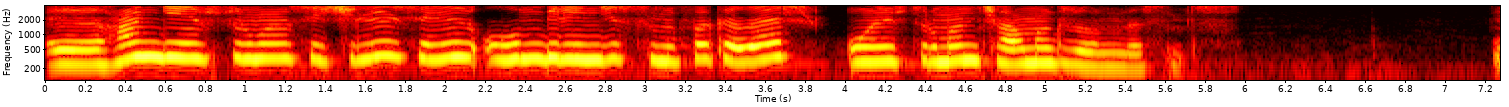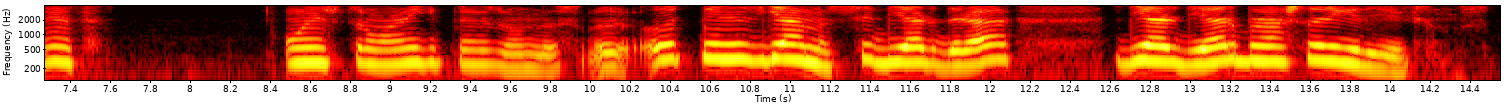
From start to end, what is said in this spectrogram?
e, hangi enstrüman seçilirseniz 11. sınıfa kadar o enstrümanı çalmak zorundasınız. Evet. O enstrümana gitmek zorundasınız. Öğretmeniniz gelmezse diğer diğer diğer diğer branşlara gideceksiniz.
